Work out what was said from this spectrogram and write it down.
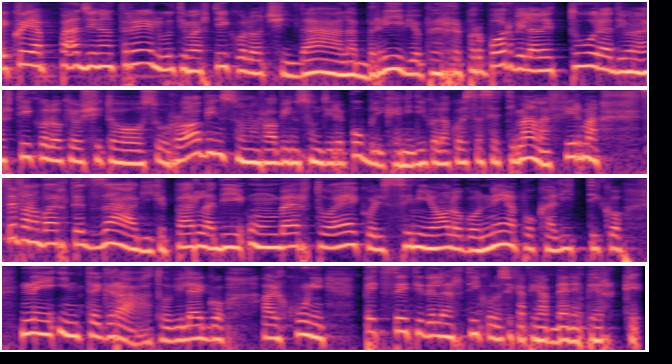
e qui a pagina 3 l'ultimo articolo ci dà l'abbrivio per proporvi la lettura di un articolo che è uscito su Robinson, Robinson di Repubblica, in edicola questa settimana, firma Stefano Bartezzaghi che parla di Umberto Eco, il semiologo né apocalittico né integrato. Vi leggo alcuni pezzetti dell'articolo, si capirà bene perché.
